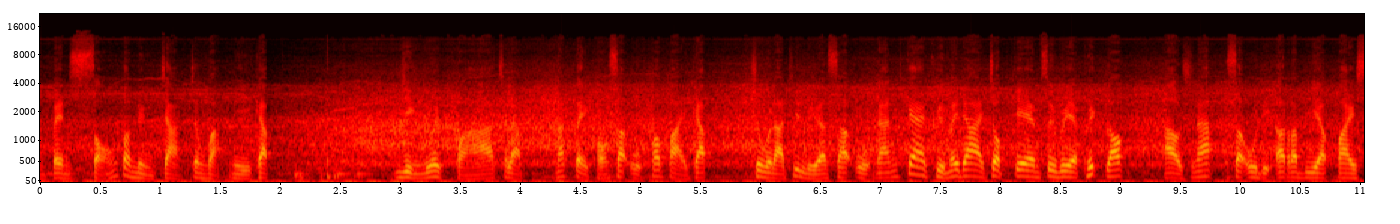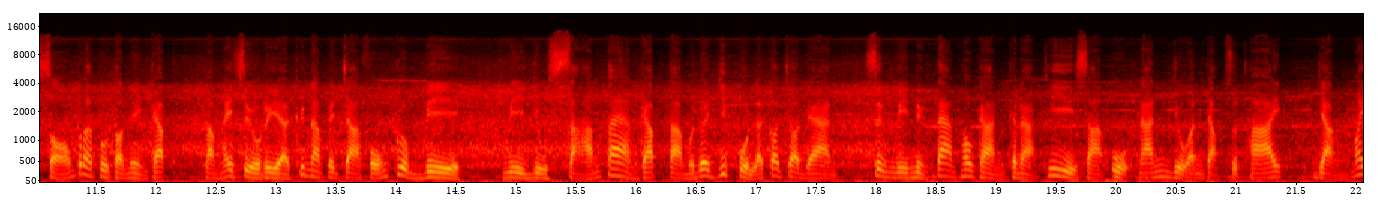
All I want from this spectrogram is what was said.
ำเป็น 2 ต่อ 1 จากจังหวะนี้ครับ ยิงด้วยขวาฉลับนักเตะของซาอุเข้าไปครับช่วงเวลาที่เหลือซาอุนั้นแก้คืนไม่ได้จบเกมซีเรียพลิกล็อก เอาชนะซาอุดิอาระเบียไป 2 ประตูต่อ1ครับทำให้ซีเรียขึ้นนำเป็นจ่าฝูงกลุ่ม B มีอยู่ 3 แต้มครับตามมาด้วยญี่ปุ่นและก็จอร์แดน ซึ่งมี 1 แต้มเท่ากัน ขณะที่ซาอุนั้นอยู่อันดับสุดท้ายยังไม่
